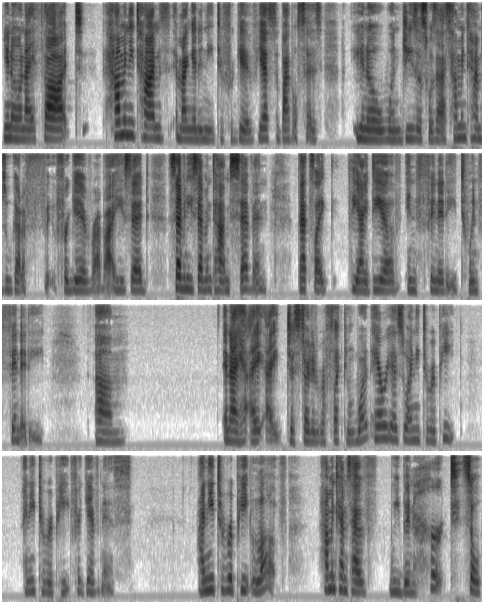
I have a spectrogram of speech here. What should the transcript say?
You know, and I thought, how many times am I going to need to forgive? Yes, the Bible says, you know, when Jesus was asked, how many times we got to f- forgive, Rabbi? He said 77 times 7. That's like the idea of infinity to infinity. Um, and I, I, I just started reflecting what areas do I need to repeat? I need to repeat forgiveness. I need to repeat love. How many times have we been hurt? So,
